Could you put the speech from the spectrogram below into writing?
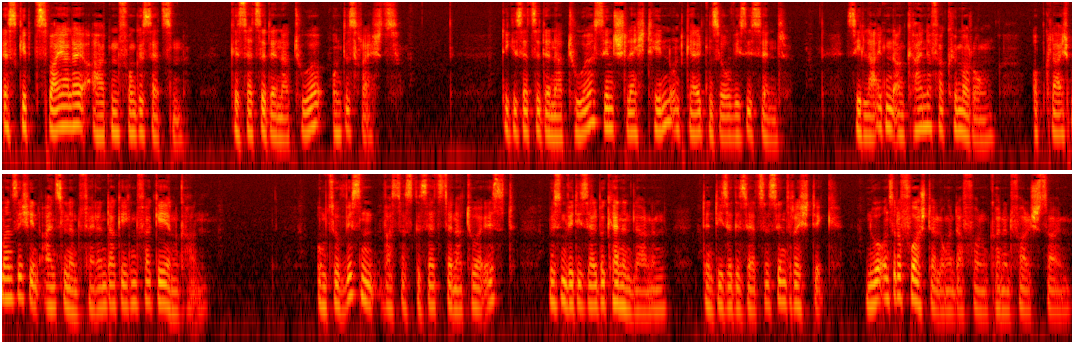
Es gibt zweierlei Arten von Gesetzen, Gesetze der Natur und des Rechts. Die Gesetze der Natur sind schlechthin und gelten so, wie sie sind. Sie leiden an keiner Verkümmerung, obgleich man sich in einzelnen Fällen dagegen vergehen kann. Um zu wissen, was das Gesetz der Natur ist, müssen wir dieselbe kennenlernen, denn diese Gesetze sind richtig. Nur unsere Vorstellungen davon können falsch sein.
